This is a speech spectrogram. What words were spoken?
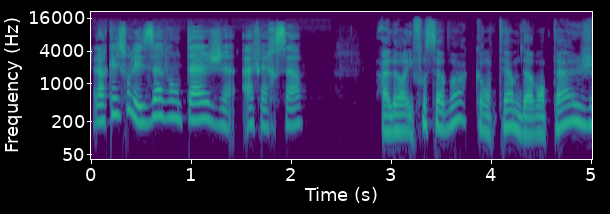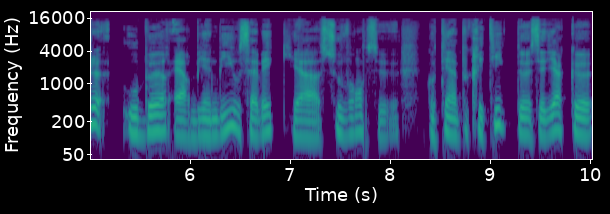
Alors quels sont les avantages à faire ça? Alors, il faut savoir qu'en termes d'avantages, Uber, Airbnb, vous savez qu'il y a souvent ce côté un peu critique, de, c'est-à-dire que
